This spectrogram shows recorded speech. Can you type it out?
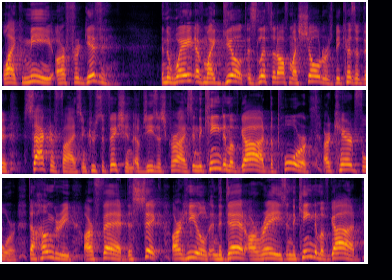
like me are forgiven. And the weight of my guilt is lifted off my shoulders because of the sacrifice and crucifixion of Jesus Christ. In the kingdom of God, the poor are cared for, the hungry are fed, the sick are healed, and the dead are raised. In the kingdom of God,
